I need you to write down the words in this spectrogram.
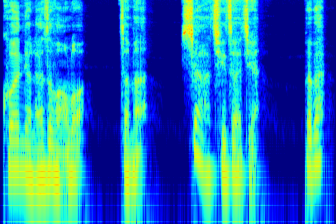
观点来自网络，咱们下期再见，拜拜。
